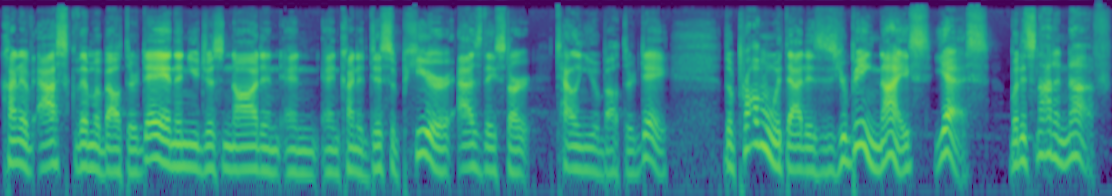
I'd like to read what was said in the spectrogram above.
kind of ask them about their day and then you just nod and and and kind of disappear as they start telling you about their day. The problem with that is, is you're being nice, yes, but it's not enough.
